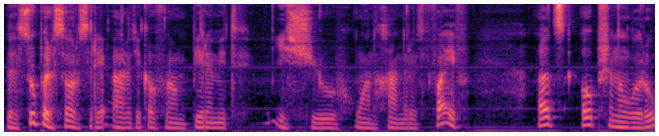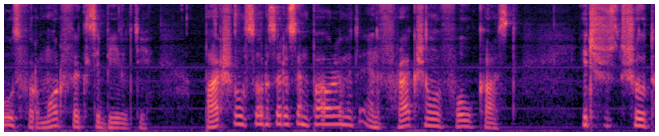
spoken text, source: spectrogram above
The Super Sorcery article from Pyramid issue 105 adds optional rules for more flexibility partial sorcerer's empowerment and fractional full cost. It sh should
